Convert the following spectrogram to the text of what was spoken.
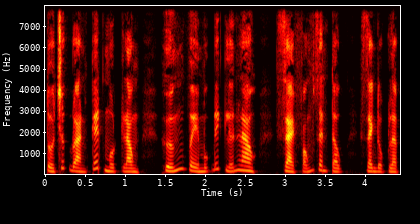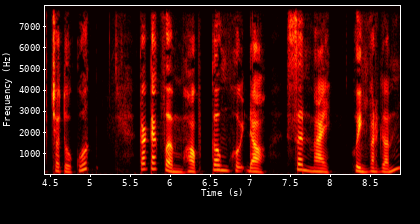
tổ chức đoàn kết một lòng hướng về mục đích lớn lao, giải phóng dân tộc, giành độc lập cho Tổ quốc. Các tác phẩm họp công hội đỏ, sơn mài, huỳnh văn gấm,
